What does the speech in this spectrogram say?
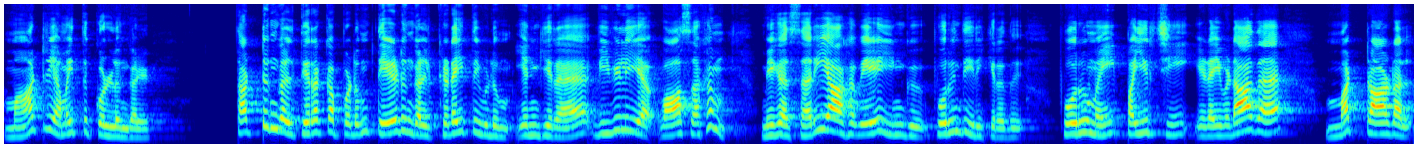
மாற்றி அமைத்து கொள்ளுங்கள். தட்டுங்கள் திறக்கப்படும் தேடுங்கள் கிடைத்துவிடும் என்கிற விவிலிய வாசகம் மிக சரியாகவே இங்கு பொருந்தியிருக்கிறது. பொறுமை பயிற்சி இடைவிடாத மற்றாடல்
